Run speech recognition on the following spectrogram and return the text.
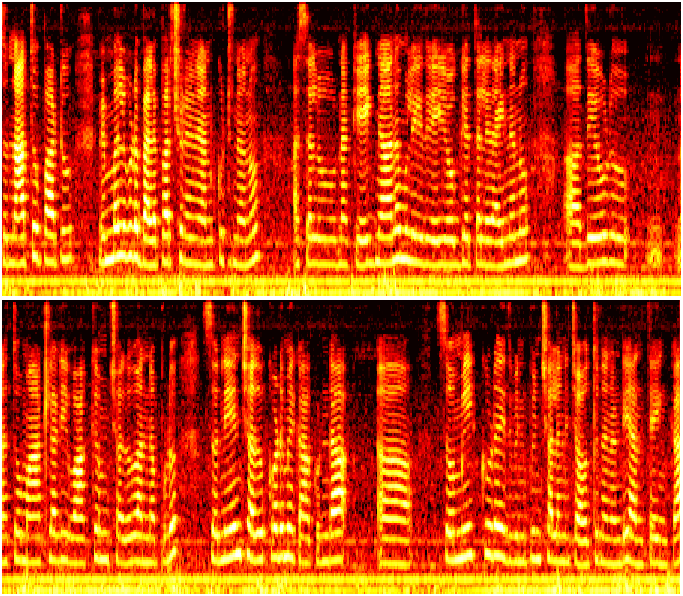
సో నాతో పాటు మిమ్మల్ని కూడా బలపరచడని అనుకుంటున్నాను. అసలు నాకు ఏ జ్ఞానము లేదు ఏ యోగ్యత లేదు. అయినను దేవుడు నాతో మాట్లాడి వాక్యం చదువు అన్నప్పుడు సో నేను చదువుకోవడమే కాకుండా సో మీకు కూడా ఇది వినిపించాలని చదువుతున్నానండి అంతే ఇంకా.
